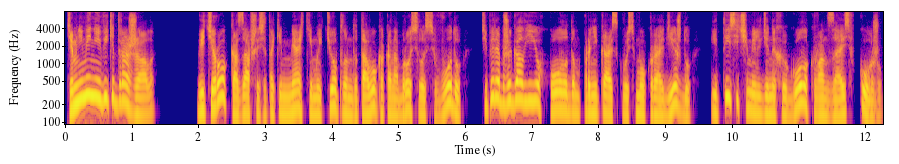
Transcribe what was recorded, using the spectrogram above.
Тем не менее Вики дрожала. Ветерок, казавшийся таким мягким и теплым до того, как она бросилась в воду, теперь обжигал ее холодом, проникая сквозь мокрую одежду и тысячами ледяных иголок вонзаясь в кожу.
